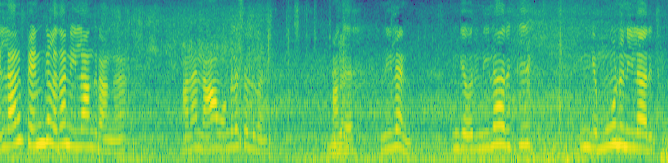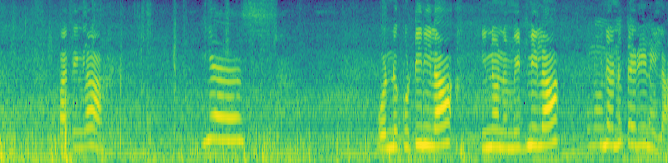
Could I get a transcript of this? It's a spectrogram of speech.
எல்லாரும் பெண்களை தான் நிலாங்கிறாங்க. ஆனால் நான் உங்களை சொல்லுவேன். அங்கே நிலன். இங்கே ஒரு நிலா இருக்கு. இங்கே மூணு நிலா இருக்கு. பார்த்தீங்களா எஸ் ஒன்று குட்டி நிலா இன்னொன்று மிட் நிலா இன்னொன்று பெரிய நிலா.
